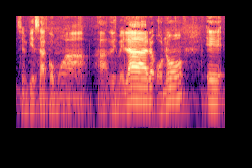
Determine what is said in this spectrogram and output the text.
se empieza como a, desvelar o no. Eh,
